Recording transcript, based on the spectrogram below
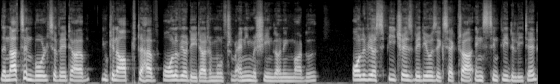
The nuts and bolts of it are you can opt to have all of your data removed from any machine learning model all of your speeches, videos, etc., are instantly deleted,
